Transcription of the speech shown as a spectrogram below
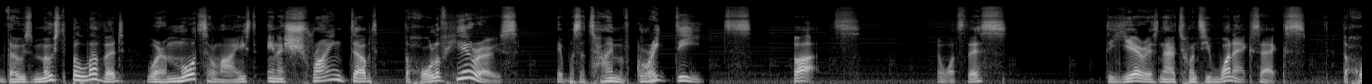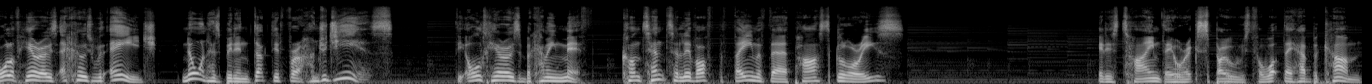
Those most beloved were immortalized in a shrine dubbed the Hall of Heroes. It was a time of great deeds. But. And what's this? The year is now 21XX. The Hall of Heroes echoes with age. No one has been inducted for a hundred years. The old heroes are becoming myth, content to live off the fame of their past glories. It is time they were exposed for what they have become.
